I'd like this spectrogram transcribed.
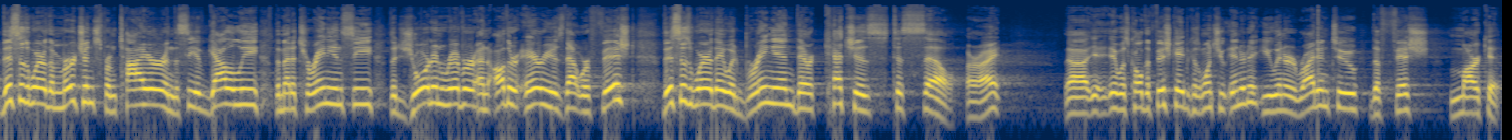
this is where the merchants from Tyre and the Sea of Galilee, the Mediterranean Sea, the Jordan River, and other areas that were fished, this is where they would bring in their catches to sell, all right? Uh, it, it was called the fish gate because once you entered it, you entered right into the fish market.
